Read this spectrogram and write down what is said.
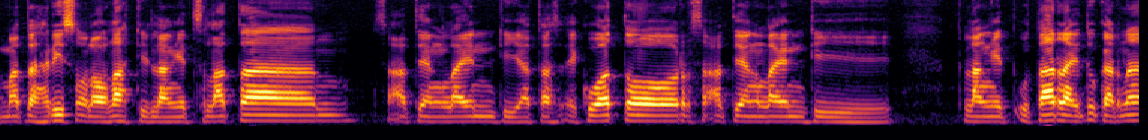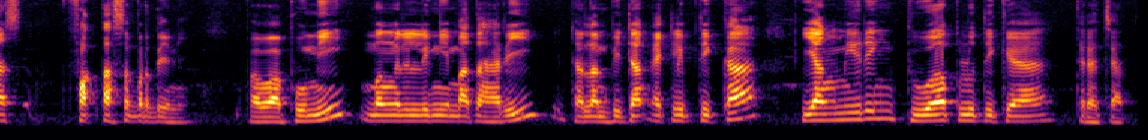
matahari seolah-olah di langit selatan, saat yang lain di atas ekuator, saat yang lain di langit utara itu karena fakta seperti ini bahwa bumi mengelilingi matahari dalam bidang ekliptika yang miring 23 derajat.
